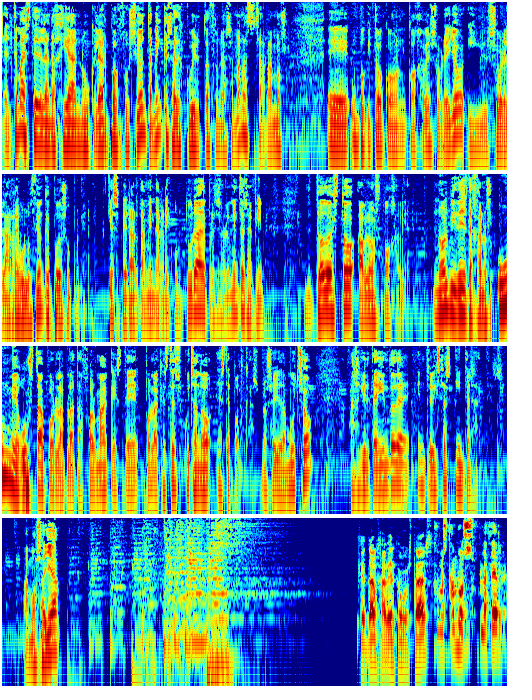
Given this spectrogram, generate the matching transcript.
El tema este de la energía nuclear por fusión también, que se ha descubierto hace unas semanas. Charlamos eh, un poquito con, con Javier sobre ello y sobre la revolución que puede suponer. ¿Qué esperar también de agricultura, de precios de alimentos? En fin, de todo esto hablamos con Javier. No olvidéis dejarnos un me gusta por la plataforma que esté, por la que estés escuchando este podcast. Nos ayuda mucho a seguir teniendo de entrevistas interesantes. Vamos allá. ¿Qué tal, Javier? ¿Cómo estás? ¿Cómo estamos? Un placer.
